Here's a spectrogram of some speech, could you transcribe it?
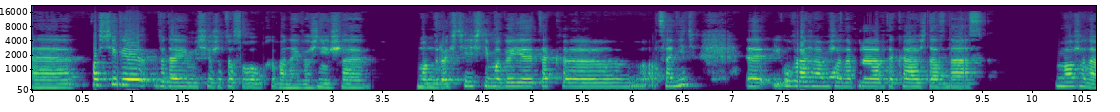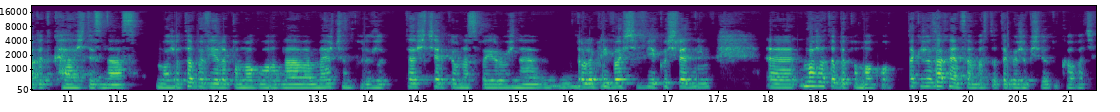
E, właściwie wydaje mi się, że to są chyba najważniejsze mądrości, jeśli mogę je tak e, ocenić. E, I uważam, że naprawdę każda z nas, może nawet każdy z nas, może to by wiele pomogło dla mężczyzn, którzy też cierpią na swoje różne dolegliwości w wieku średnim. Może to by pomogło. Także zachęcam Was do tego, żeby się edukować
